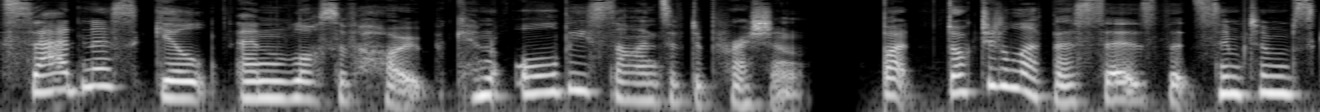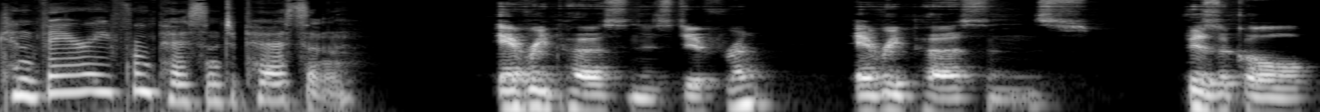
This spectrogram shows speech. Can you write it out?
Sadness, guilt, and loss of hope can all be signs of depression, but Dr. Jalepa says that symptoms can vary from person to person. Every person is different. Every person's physical,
